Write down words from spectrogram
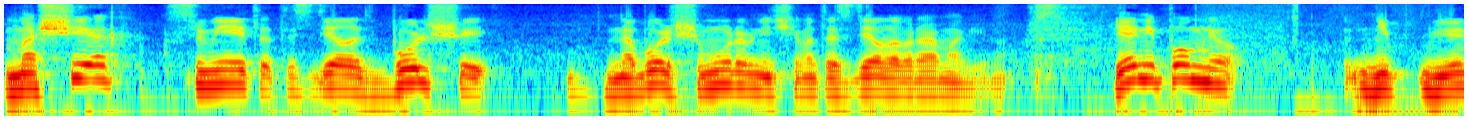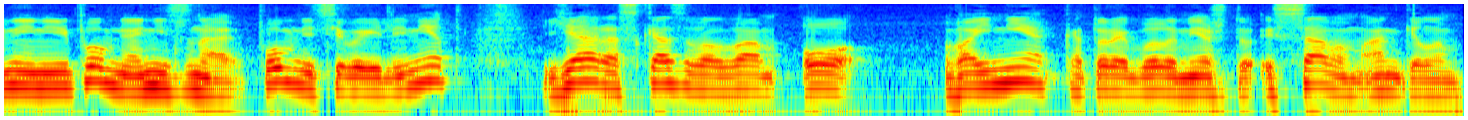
Машех сумеет это сделать больше на большем уровне, чем это сделал Авраам Авину. Я не помню, не, вернее, не помню, а не знаю, помните вы или нет, я рассказывал вам о войне, которая была между Исавом, ангелом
